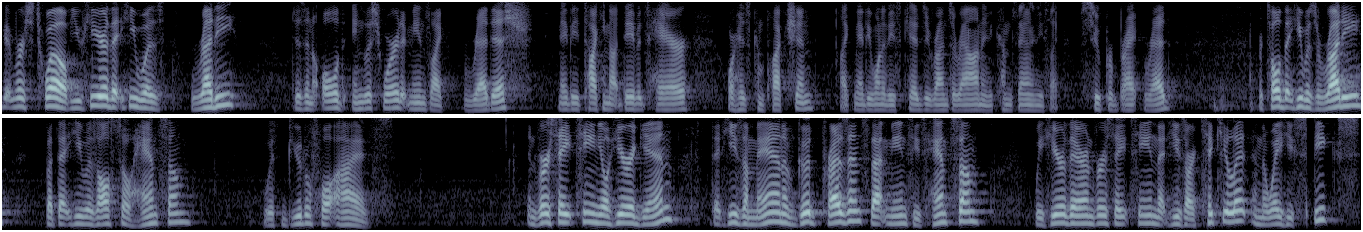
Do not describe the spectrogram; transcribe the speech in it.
Look at verse 12. You hear that he was ruddy which is an old English word. It means like reddish, maybe talking about David's hair or his complexion. Like maybe one of these kids who runs around and he comes in and he's like super bright red. We're told that he was ruddy, but that he was also handsome with beautiful eyes. In verse 18, you'll hear again that he's a man of good presence. That means he's handsome. We hear there in verse 18 that he's articulate in the way he speaks,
